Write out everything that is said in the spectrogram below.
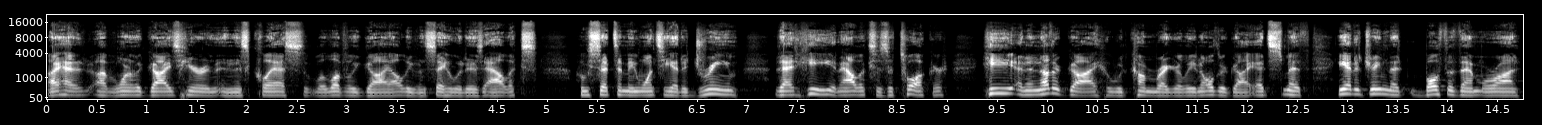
I had uh, one of the guys here in, in this class, a lovely guy, I'll even say who it is, Alex, who said to me once he had a dream that he, and Alex is a talker, he and another guy who would come regularly, an older guy, Ed Smith, he had a dream that both of them were on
